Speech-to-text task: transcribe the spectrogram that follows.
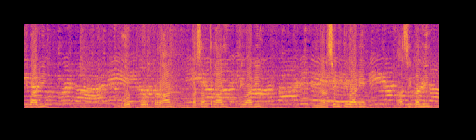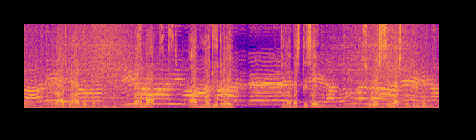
तिवारी, भूतपूर्व प्रधान बसंत लाल तिवारी, नरसिंह तिवारी आसिक अली, राज बहादुर वर्मा आदि मौजूद रहे। जिला बस्ती से सुरेश श्रीवास्तव की रिपोर्ट।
